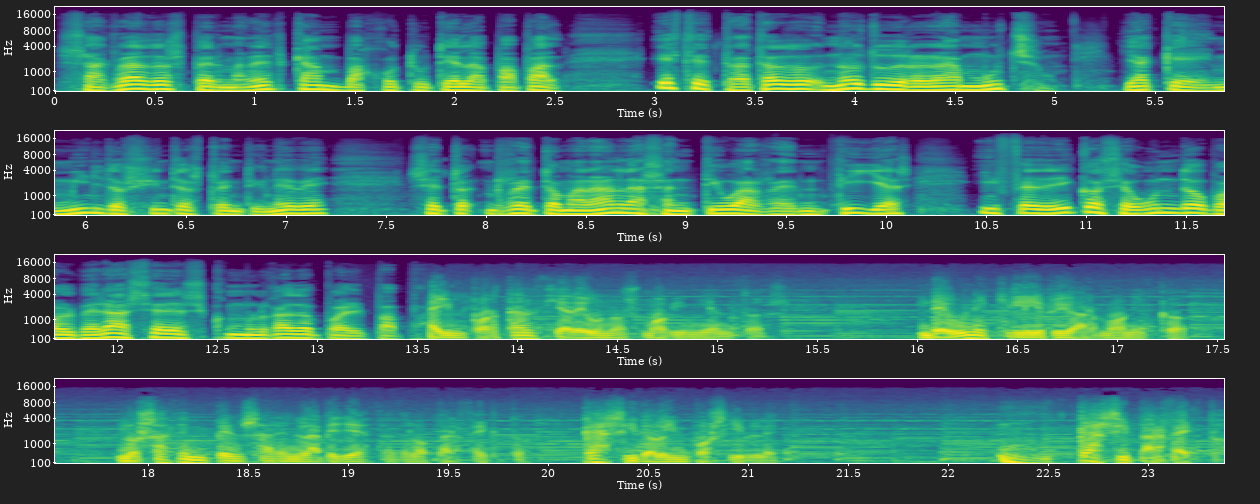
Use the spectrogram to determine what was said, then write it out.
sagrados permanezcan bajo tutela papal. Este tratado no durará mucho, ya que en 1239 se retomarán las antiguas rencillas y Federico II volverá a ser excomulgado por el Papa. La importancia de unos movimientos, de un equilibrio armónico, nos hacen pensar en la belleza de lo perfecto, casi de lo imposible. Casi perfecto.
